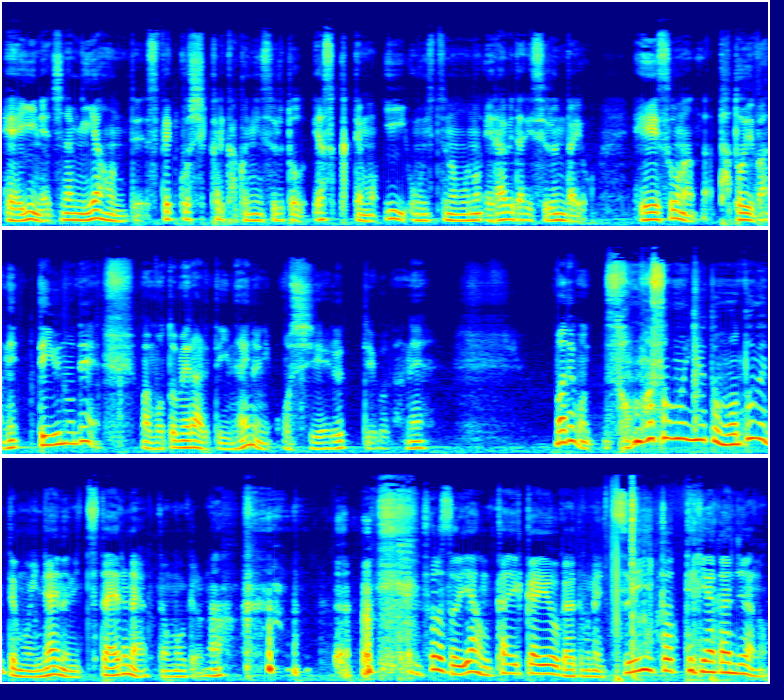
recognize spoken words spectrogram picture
えー、いいね。ちなみにイヤホンってスペックをしっかり確認すると安くてもいい音質のものを選べたりするんだよ。へえ、そうなんだ。例えばね。っていうので、まあ、求められていないのに教えるっていうことだね。まあでも、そもそも言うと求めてもいないのに伝えるなよって思うけどな。そろそろイヤホン買い替えようかなってもね、ツイート的な感じなの。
